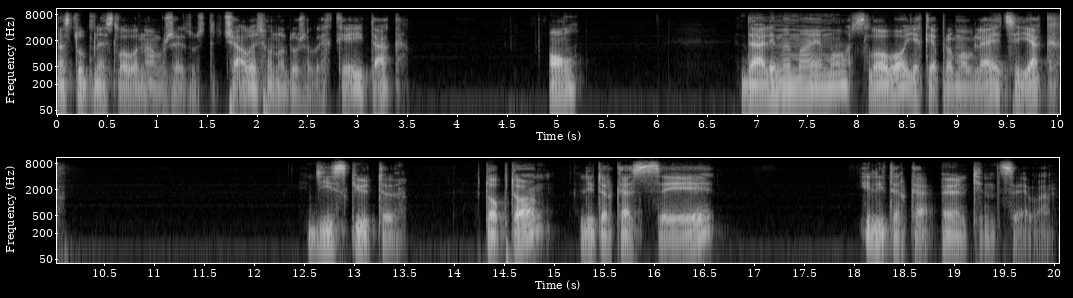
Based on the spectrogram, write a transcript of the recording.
Наступне слово нам вже зустрічалось, воно дуже легке, і так. Он. Далі ми маємо слово, яке промовляється як discute. Тобто літерка С і літерка Н кінцева.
